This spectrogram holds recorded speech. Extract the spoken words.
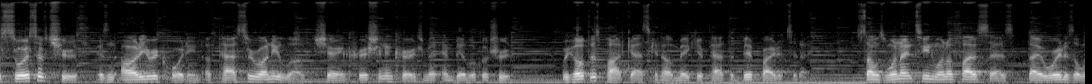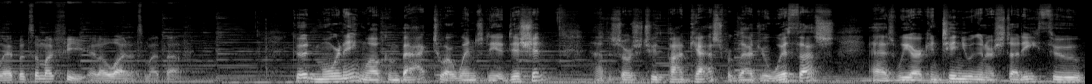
Source of Truth is an audio recording of Pastor Ronnie Love sharing Christian encouragement and biblical truth. We hope this podcast can help make your path a bit brighter today. Psalms 119, 105 says, Thy word is a lamp unto my feet and a light unto my path. Good morning. Welcome back to our Wednesday edition of the Source of Truth podcast. We're glad you're with us as we are continuing in our study through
